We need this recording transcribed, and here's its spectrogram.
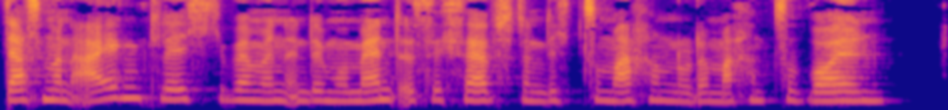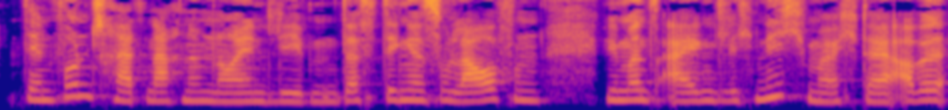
dass man eigentlich, wenn man in dem Moment ist, sich selbstständig zu machen oder machen zu wollen, den Wunsch hat nach einem neuen Leben, dass Dinge so laufen, wie man es eigentlich nicht möchte. Aber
